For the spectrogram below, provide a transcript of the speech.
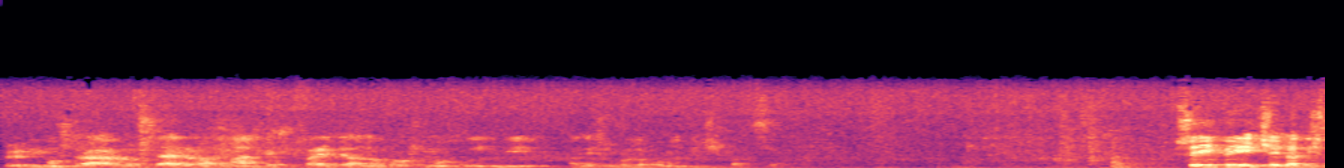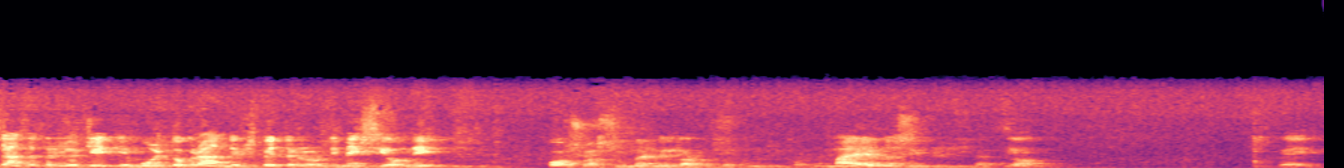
per dimostrarlo serve la matematica che farete l'anno prossimo, quindi adesso ve do come anticipazione. Se invece la distanza tra gli oggetti è molto grande rispetto alle loro dimensioni, posso assumere che corpo sia puntiforme, ma è una semplificazione. Okay?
